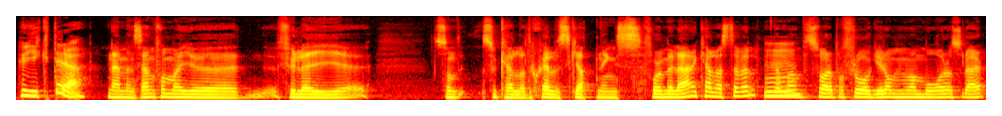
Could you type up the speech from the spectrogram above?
Hur gick det då? Nej men sen får man ju fylla i som, så kallad självskattningsformulär kallas det väl. Mm. man svarar på frågor om hur man mår och sådär.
